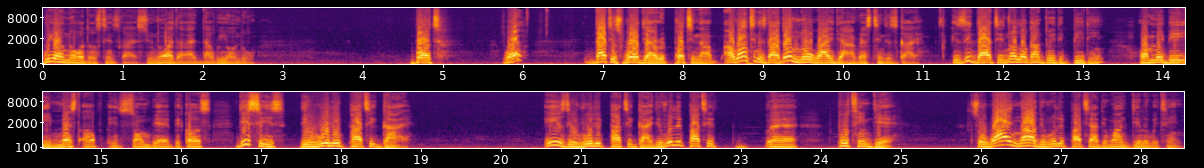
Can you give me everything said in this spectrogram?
We all know all those things, guys. You know that, that we all know. But, well, that is what they are reporting now. And one thing is that I don't know why they are arresting this guy. Is it that he's no longer doing the bidding, or maybe he messed up in somewhere? Because this is the ruling party guy. He is the ruling party guy. The ruling party uh, put him there. So why now the ruling party are the one dealing with him?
